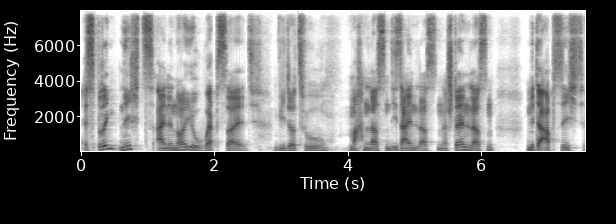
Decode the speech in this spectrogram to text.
Es bringt nichts, eine neue Website wieder zu machen lassen, designen lassen, erstellen lassen, mit der Absicht,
